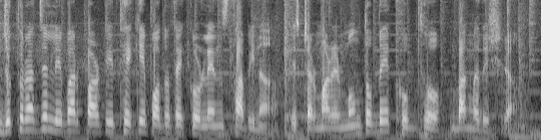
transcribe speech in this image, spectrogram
যুক্তরাজ্যের লেবার পার্টি থেকে পদত্যাগ করলেন সাবিনা। স্টারমারের মন্তব্যে ক্ষুব্ধ বাংলাদেশিরা।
